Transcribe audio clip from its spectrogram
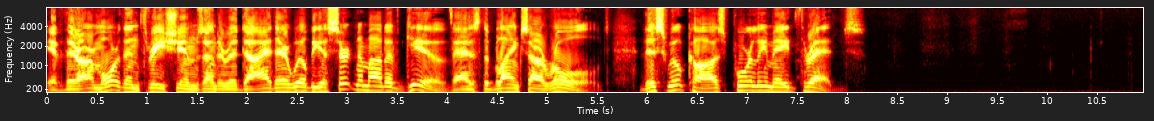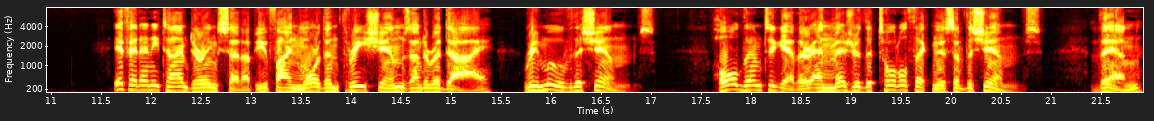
If there are more than three shims under a die, there will be a certain amount of give as the blanks are rolled. This will cause poorly made threads. If at any time during setup you find more than three shims under a die, remove the shims. Hold them together and measure the total thickness of the shims. Then,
